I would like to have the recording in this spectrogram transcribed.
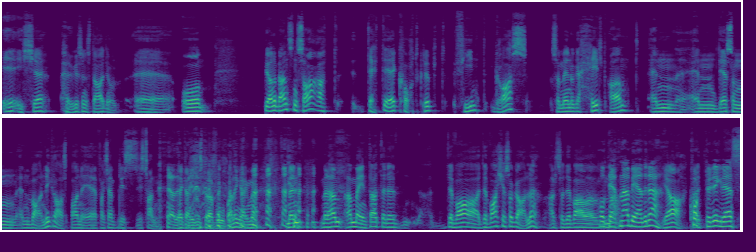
er ikke Haugesund stadion. Eh, og Bjarne Berntsen sa at dette er kortklipt, fint gress som er noe helt annet enn en det som en vanlig gressbane er, f.eks. i Sandnes. Ja, der kan jeg ikke spille fotball engang. Men, men, men han, han, mente at det, det var, det var ikke så gale. Altså, det var Kvaliteten er bedre. Ja, Kortere gress,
